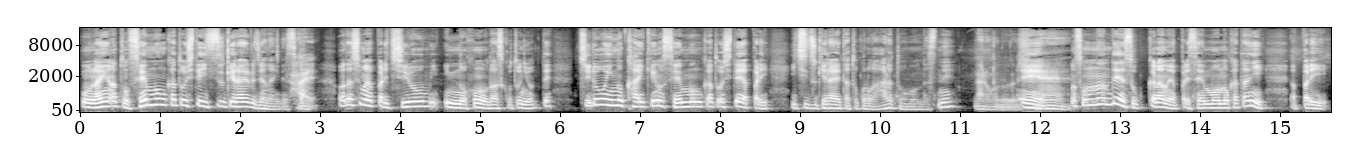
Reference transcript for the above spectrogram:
このラインアートの専門家として位置づけられるじゃないですか。はい。私もやっぱり治療院の本を出すことによって治療院の会計の専門家としてやっぱり位置づけられたところがあると思うんですね。なるほどですええね。まあ、そんなんでそこからのやっぱり専門の方にやっぱり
